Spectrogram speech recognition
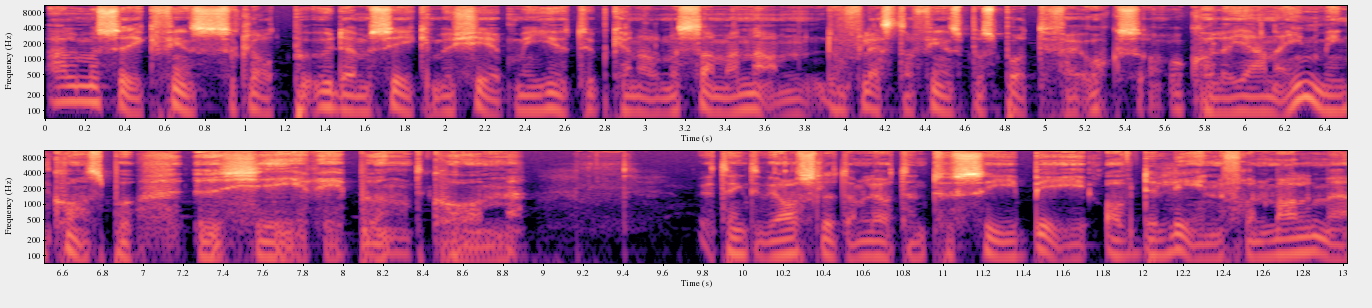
All musik finns såklart på Udda Musik Museet på min Youtube-kanal med samma namn. De flesta finns på Spotify också. Och kolla gärna in min konst på ushiri.com. Jag tänkte vi avslutar med låten To See Be av Delin från Malmö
